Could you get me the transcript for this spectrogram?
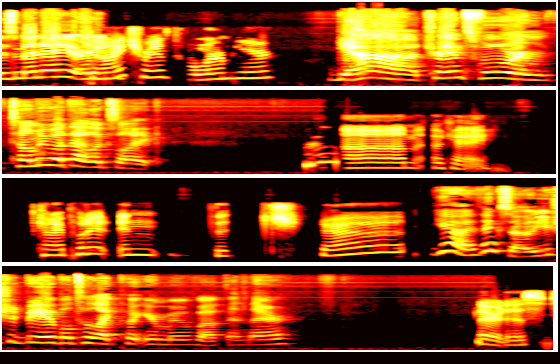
Ismene? Are can you? I transform here? Yeah, transform. Tell me what that looks like. Um, okay. Can I put it in the chat? Yeah, I think so. You should be able to like put your move up in there. There it is.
